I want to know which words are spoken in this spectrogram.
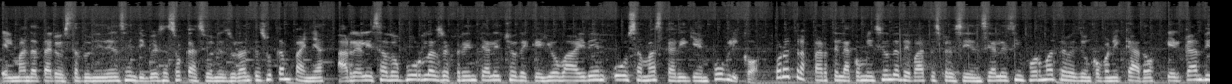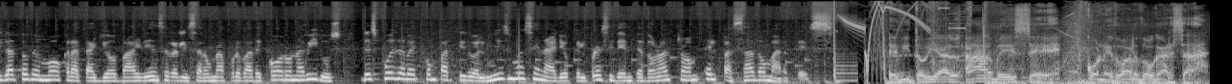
El mandatario estadounidense en diversas ocasiones durante su campaña ha realizado burlas referente al hecho de que Joe Biden usa mascarilla en público. Por otra parte, la Comisión de Debates Presidenciales informó a través de un comunicado que el candidato demócrata Joe Biden se realizará una prueba de coronavirus después de haber compartido el mismo escenario que el presidente Donald Trump el pasado martes. Editorial ABC con Eduardo Garza.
